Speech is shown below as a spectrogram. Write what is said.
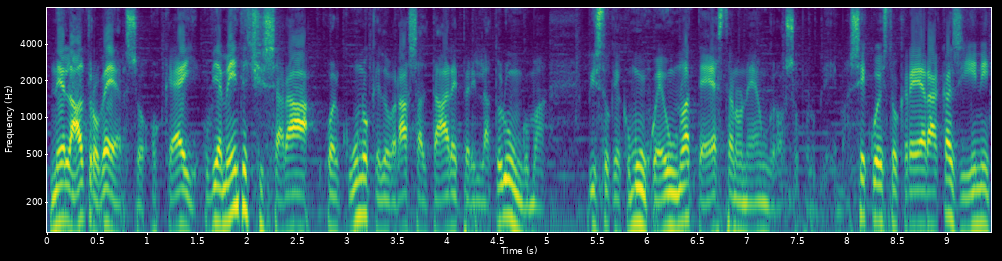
nell'altro verso, ok? Ovviamente ci sarà qualcuno che dovrà saltare per il lato lungo, ma visto che comunque è uno a testa non è un grosso problema. Se questo creerà casini,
